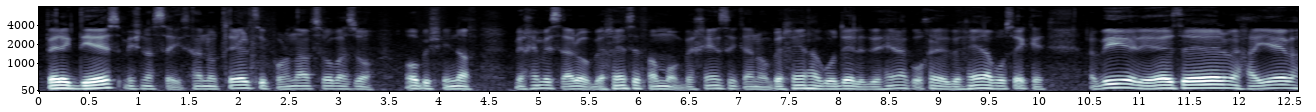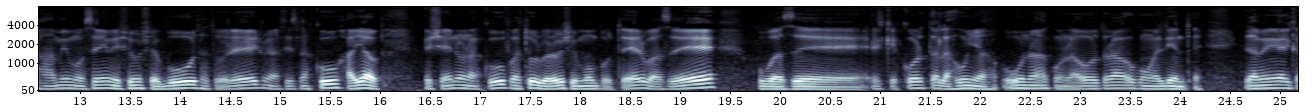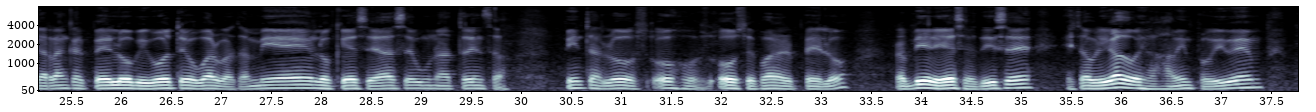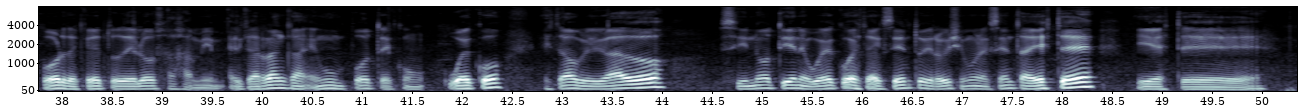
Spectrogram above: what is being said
Perek 10, Mishnah 6. Hanotel Tzipornav Sobazo, Obishinaf, Bejen Besaro, Bejen Sefamo, Bejen Sekano, Bejen Hagodelet, Bejen Acogelet, Bejen Aboseket, Rabbi Eliezer, Mehayev, Hamim Mosrim, Mishum Shebut, Hatoresh, Measis Nakuf, Hayab, Besheno Nakuf, Atur, Rabbi Shimon Poter, Base, Ubase, el que corta las uñas una con la otra o con el diente y también el que arranca el pelo, bigote o barba, también lo que se hace una trenza Pinta los ojos o separa el pelo. Rabbi Eliezer dice, está obligado y Jajamim prohíben por decreto de los Jajamim. El que arranca en un pote con hueco está obligado Si no tiene hueco, está exento y Rabbi Shimon exenta este y este.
